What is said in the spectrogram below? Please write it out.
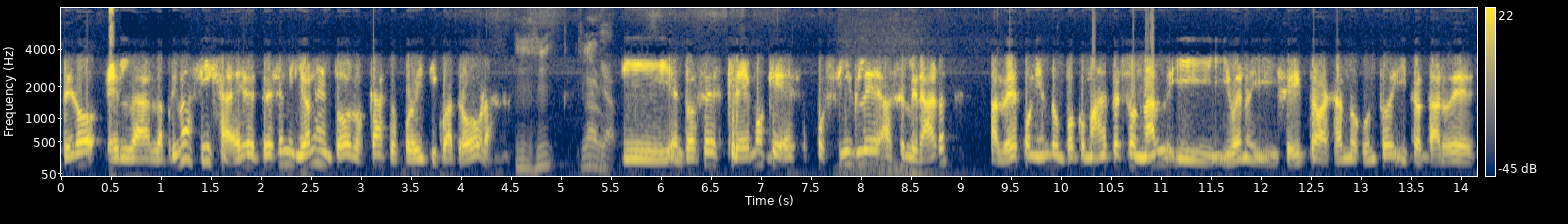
Pero la, la prima fija es de 13 millones en todos los casos por 24 horas. claro. Y entonces creemos que es posible acelerar tal vez poniendo un poco más de personal y, bueno, y seguir trabajando juntos y tratar de,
